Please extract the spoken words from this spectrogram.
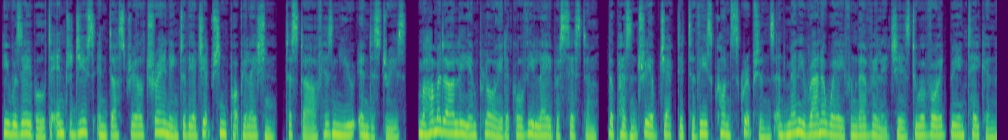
he was able to introduce industrial training to the Egyptian population. To staff his new industries, Muhammad Ali employed a corvée labor system. The peasantry objected to these conscriptions and many ran away from their villages to avoid being taken,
